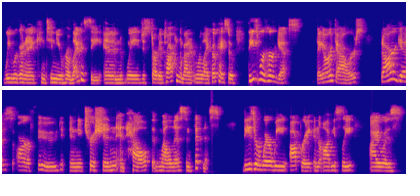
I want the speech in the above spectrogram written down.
we were going to continue her legacy. And we just started talking about it. And we're like, okay, so these were her gifts. They aren't ours. But our gifts are food and nutrition and health and wellness and fitness. These are where we operate. And obviously, I was,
